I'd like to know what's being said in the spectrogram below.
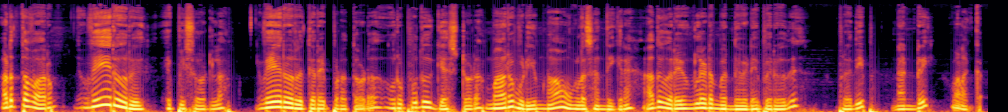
அடுத்த வாரம் வேறொரு எபிசோடில் வேறொரு திரைப்படத்தோட ஒரு புது கெஸ்ட்டோட மறுபடியும் நான் உங்களை சந்திக்கிறேன். அதுவரை உங்களிடமிருந்து விடைபெறுவது பிரதீப். நன்றி வணக்கம்.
